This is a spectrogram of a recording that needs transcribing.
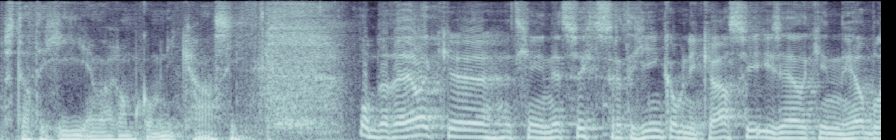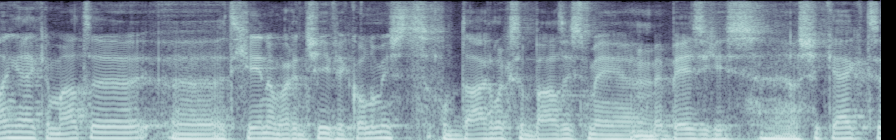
strategie en waarom communicatie? Omdat eigenlijk, uh, hetgeen je net zegt, strategie en communicatie is eigenlijk in heel belangrijke mate uh, hetgene waar een chief economist op dagelijkse basis mee, uh, mm. mee bezig is. als je kijkt,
